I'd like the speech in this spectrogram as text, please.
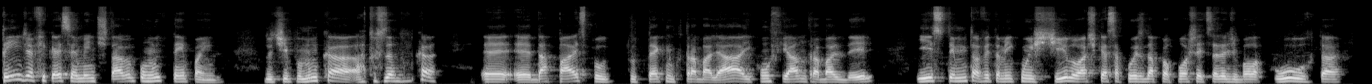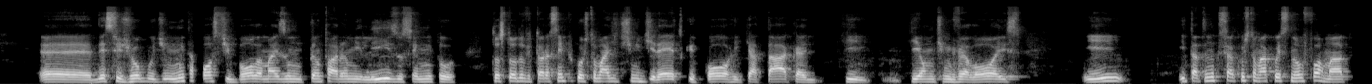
tende a ficar esse ambiente instável por muito tempo ainda. Do tipo, nunca a torcida nunca é, é, dá paz para o técnico trabalhar e confiar no trabalho dele. E isso tem muito a ver também com o estilo. Eu acho que essa coisa da proposta de saída de bola curta, é, desse jogo de muita posse de bola, mas um tanto arame liso, sem muito torcedor do Vitória sempre gostou mais de time direto, que corre, que ataca, que, que é um time veloz. E, e tá tendo que se acostumar com esse novo formato.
